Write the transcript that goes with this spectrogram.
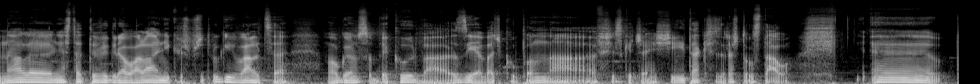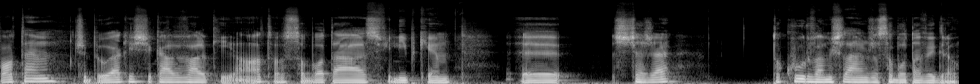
No ale niestety wygrał Alanik już przy drugiej walce. Mogłem sobie kurwa zjebać kupon na wszystkie części i tak się zresztą stało. Yy, potem, czy były jakieś ciekawe walki? No to sobota z Filipkiem. Yy, szczerze, to kurwa myślałem, że sobota wygrał.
